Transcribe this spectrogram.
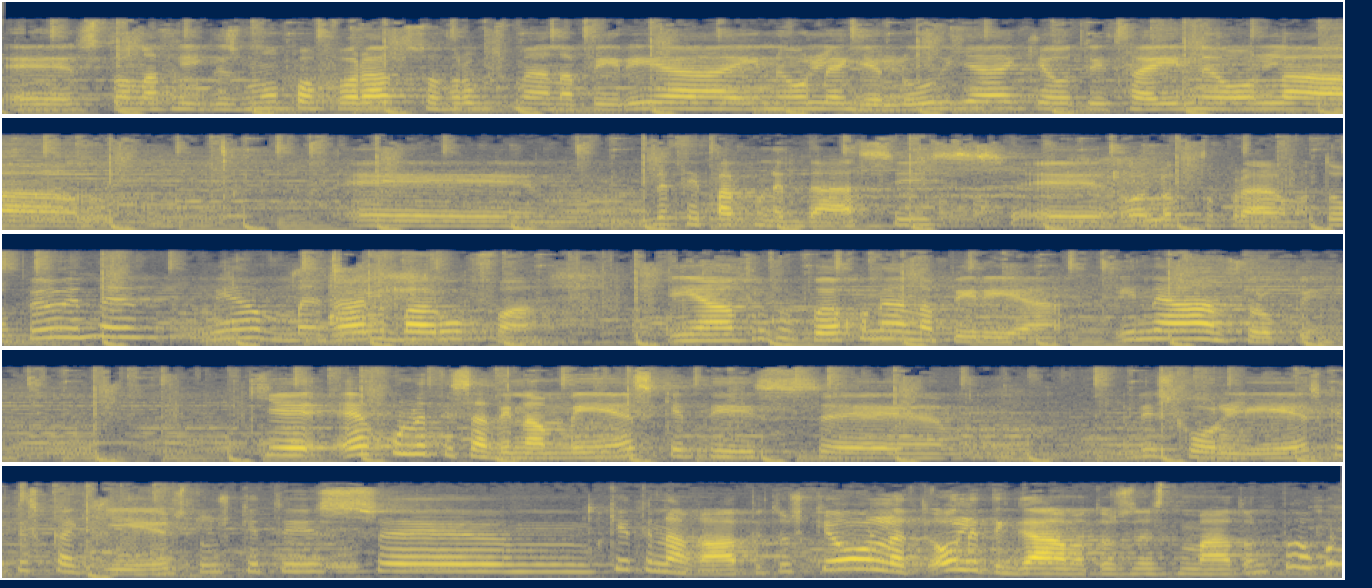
Ε, στον αθλητισμό που αφορά τους ανθρώπους με αναπηρία είναι όλα αγγελούδια και ότι θα είναι όλα... Ε, δεν θα υπάρχουν εντάσεις, ε, όλο αυτό το πράγμα, το οποίο είναι μια μεγάλη μπαρούφα. Οι άνθρωποι που έχουν αναπηρία είναι άνθρωποι και έχουν τις αδυναμίες και τις ε, δυσκολίες και τις κακίες τους και, τις, ε, και την αγάπη τους και όλα, όλη την γάμα των συναισθημάτων που έχουν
